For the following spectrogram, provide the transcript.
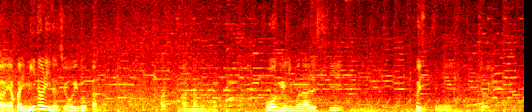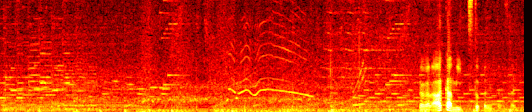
らやっぱり緑の上位互換だあ赤の防御にもなるし確実に上位。だから赤3つとか出たら最強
